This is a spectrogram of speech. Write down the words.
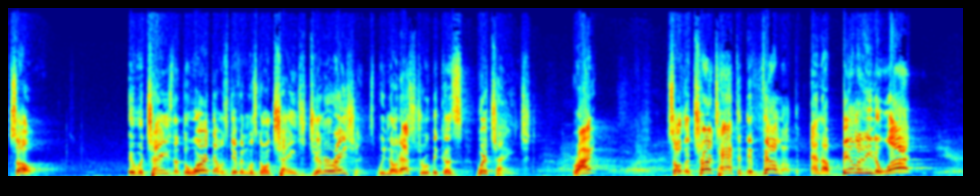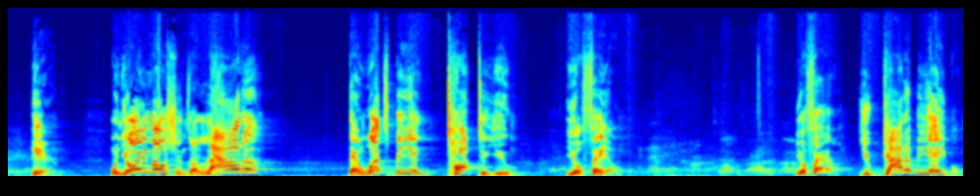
So, it would change that the word that was given was going to change generations. We know that's true because we're changed, right? So the church had to develop an ability to what? Hear. When your emotions are louder than what's being taught to you, you'll fail. You'll fail. You gotta be able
